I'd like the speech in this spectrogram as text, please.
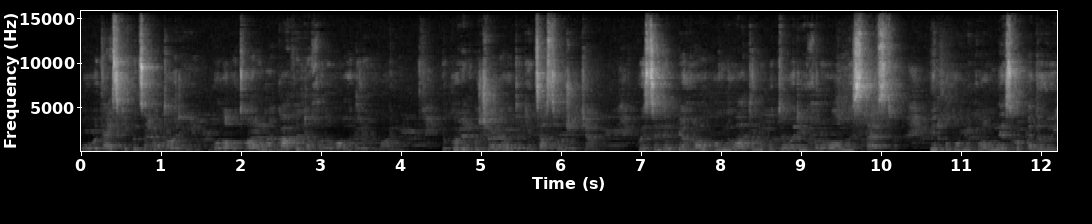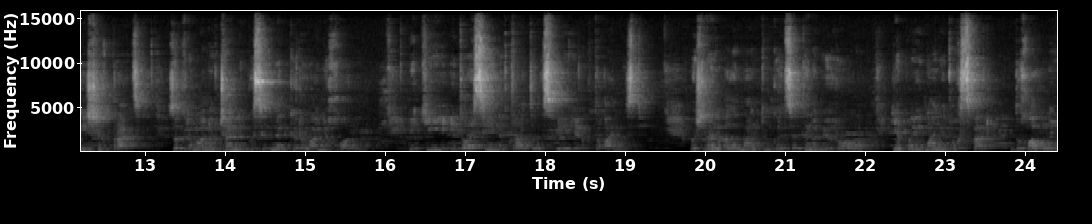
у Одеській консерваторії була утворена кафедра хорового диригування, яку він очолював до кінця свого життя. Константин Пігров був новатором у теорії хорового мистецтва. Він опублікував низку педагогічних праць, зокрема навчальний посібник керування хором, які і досі не втратили своєї актуальності. Важливим елементом Константина Пігрова є поєднання двох сфер духовної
